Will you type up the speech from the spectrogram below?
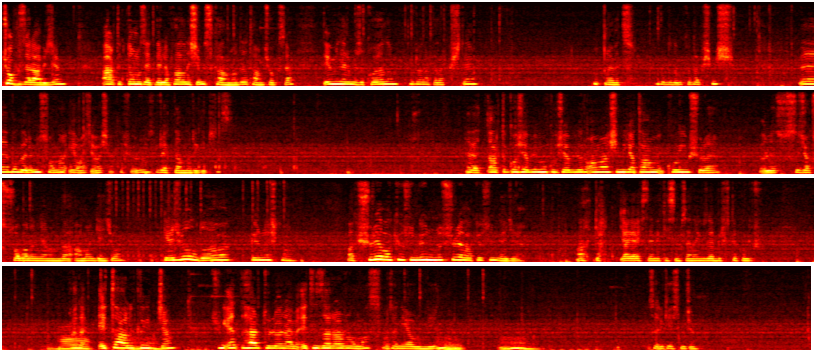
Çok güzel abicim. Artık domuz etleriyle falan işimiz kalmadı. Tamam çok güzel. Demirlerimizi koyalım. Burada ne kadar pişti? Evet. Burada da bu kadar pişmiş. Ve bu bölümün sonuna yavaş yavaş yaklaşıyoruz. Reklamlara gireceğiz. Evet artık koşabiliyorum koşabiliyorum ama şimdi yatağımı koyayım şuraya. Öyle sıcak sobanın yanında ama gece ol. Gece oldu ha bak güneş kan. Bak şuraya bakıyorsun gündüz şuraya bakıyorsun gece. Ah gel gel gel seni keseyim sana güzel biftek olur. Hadi eti ağırlıklı gideceğim. Çünkü et her türlü önemli. Etin zararı olmaz. O senin yavrun değil. Seni kesmeyeceğim.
